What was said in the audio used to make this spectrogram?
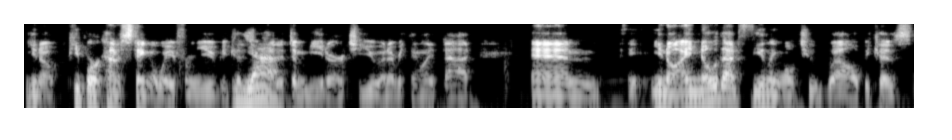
you know, people were kind of staying away from you because you had a demeanor to you and everything like that. And you know, I know that feeling all too well because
